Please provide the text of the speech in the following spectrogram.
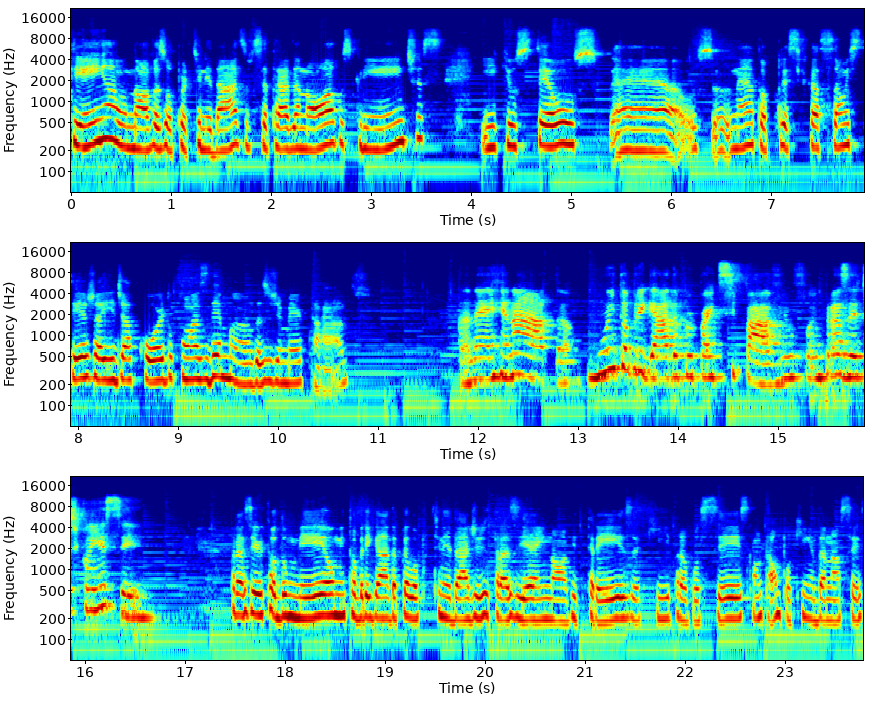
tenha novas oportunidades, você traga novos clientes e que os teus, é, os, né, a tua precificação esteja aí de acordo com as demandas de mercado. Tá, né, Renata? Muito obrigada por participar, viu? Foi um prazer te conhecer. Prazer todo meu, muito obrigada pela oportunidade de trazer a Inove3 aqui para vocês, contar um pouquinho da nossa,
